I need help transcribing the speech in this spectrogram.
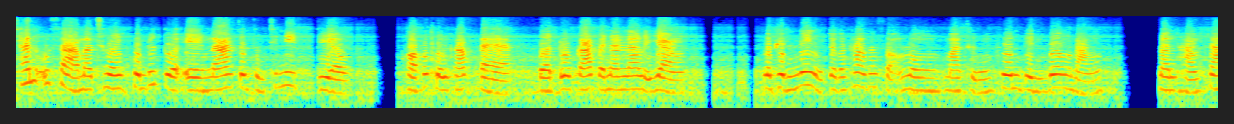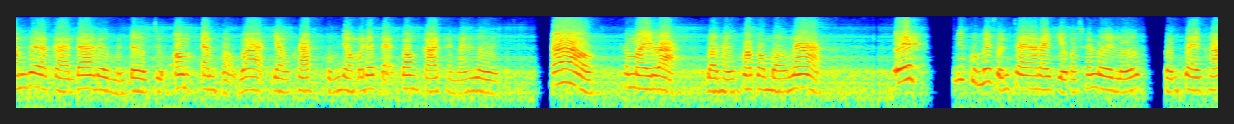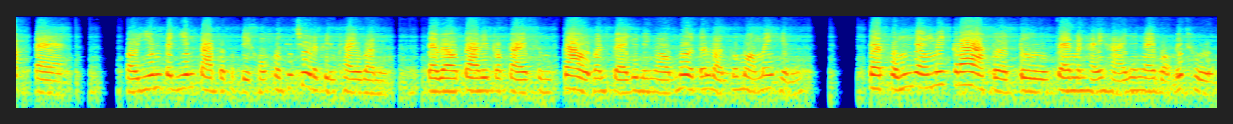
ฉันอุตส่าห์มาเชิญคุณด้วยตัวเองนะ จนถึงที่นี่เดียว ขอบพระคุณครับ แต่เปิดดูการ์ดไปนั้นแล้วหรือยังระพินนิ่งจนกระทั่งทั้งสองลงมาถึงพื้นดินเบื้องหลังหลอนถามซ้ำด้วยอาการด้าเริงเหมือนเดิมจึงอ้อมแอมตอบว่ายังครับ ผมยังไม่ได้แตะต้องการ์ดแผ่นนั้นเลยอ้าวทำไมล่ะหลอนหันควับมามองหน้า เอ๊ะ นี่คุณไม่สนใจอะไรเกี่ยวกับฉันเลยเหรอสนใจครับ แต่เขายิ้มเป็นยิ้มตามปกติของคนที่ชื่อระพินไพรวัน แต่แววตามีประกายซึมเศร้าบันแฝงอยู่ในเงามืดและหลอนก็มองไม่เห็น แต่ผมยังไม่กล้าเปิดดูใจมันหายหายยังไงบอกไม่ถูก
